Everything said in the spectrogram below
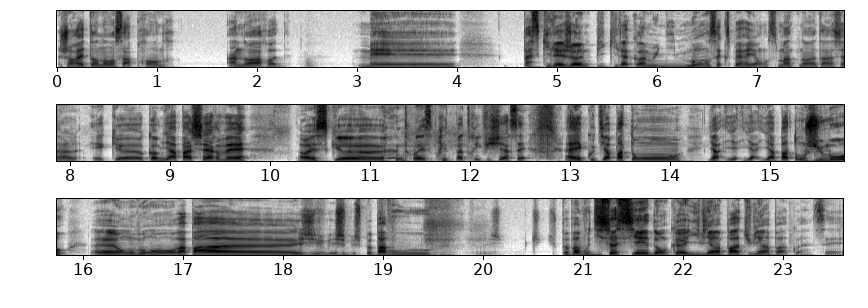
j'aurais tendance à prendre un Noah Rod. Mais parce qu'il est jeune, puis qu'il a quand même une immense expérience maintenant internationale, et que comme il n'y a pas Chervet, alors est-ce que dans l'esprit de Patrick Fischer, c'est Ah, écoute, il n'y a pas ton, y a, y a- y a pas ton jumeau, euh, on, on, va pas, euh, je, je, peux pas vous, je, peux pas vous dissocier, donc euh, il vient pas, tu viens pas, quoi. C'est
